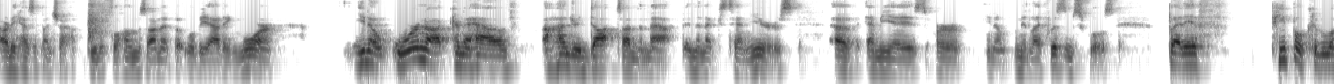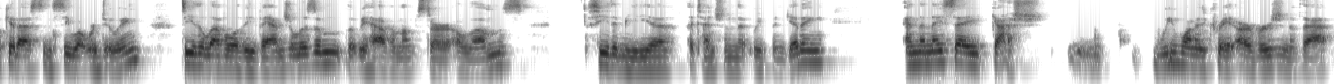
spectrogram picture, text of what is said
Already has a bunch of beautiful homes on it, but we'll be adding more you know, we're not going to have 100 dots on the map in the next 10 years of MEAs or, you know, midlife wisdom schools. But if people could look at us and see what we're doing, see the level of evangelism that we have amongst our alums, see the media attention that we've been getting, and then they say, gosh, we want to create our version of that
